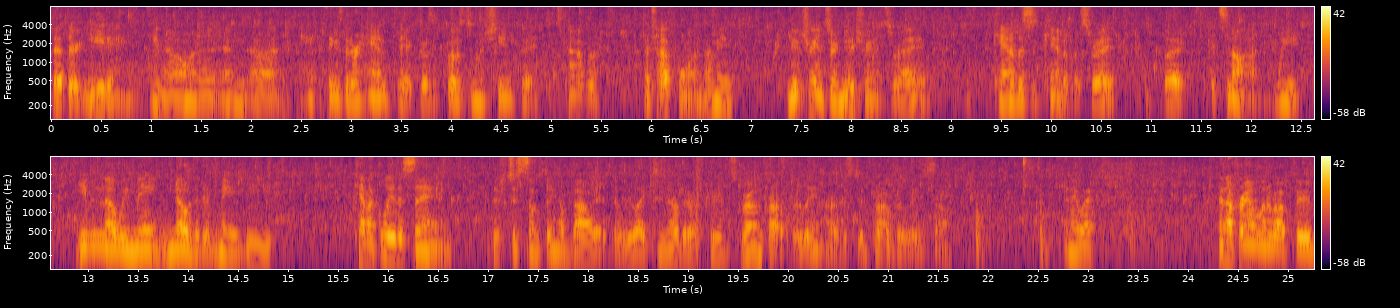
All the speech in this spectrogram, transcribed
that they're eating, you know, and, and uh, things that are hand-picked as opposed to machine-picked. It's kind of a, a tough one. I mean, nutrients are nutrients, right? Cannabis is cannabis, right? But it's not. We even though we may know that it may be chemically the same, there's just something about it that we like to know that our food's grown properly and harvested properly. So, anyway, enough rambling about food.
